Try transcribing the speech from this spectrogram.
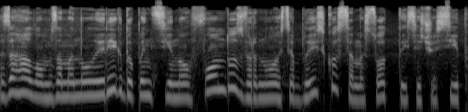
Загалом за минулий рік до пенсійного фонду звернулося близько 700 тисяч осіб.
